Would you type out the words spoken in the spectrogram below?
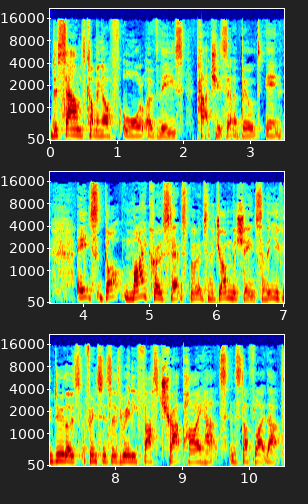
the sounds coming off all of these patches that are built in. It's got micro steps built into the drum machine so that you can do those, for instance, those really fast trap hi-hats and stuff like that.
